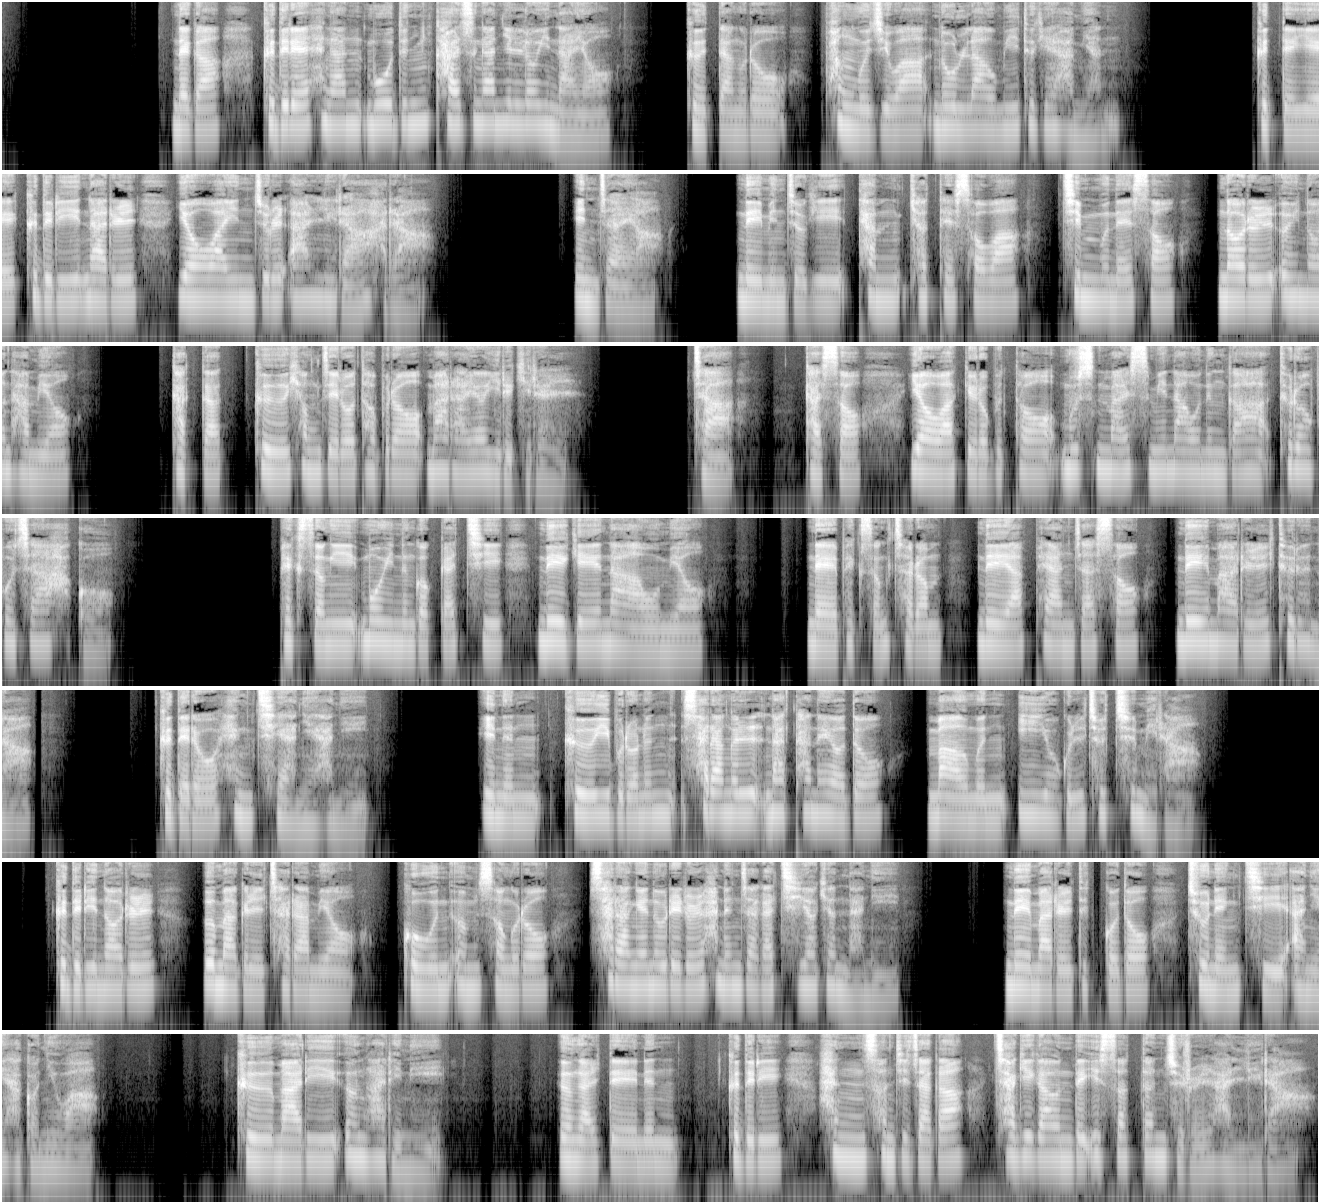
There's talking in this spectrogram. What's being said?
내가 그들의 행한 모든 가증한 일로 인하여 그 땅으로 황무지와 놀라움이 되게 하면 그때에 그들이 나를 여호와인 줄 알리라 하라. 인자야, 내 민족이 담 곁에서와 진문에서 너를 의논하며 각각 그 형제로 더불어 말하여 이르기를. 자 가서 여호와께로부터 무슨 말씀이 나오는가 들어보자 하고 백성이 모이는 것 같이 내게 나아오며 내 백성처럼 내 앞에 앉아서 내 말을 들으나 그대로 행치 아니하니. 이는 그 입으로는 사랑을 나타내어도 마음은 이욕을 조춤이라. 그들이 너를 음악을 잘하며 고운 음성으로 사랑의 노래를 하는 자 같이 여겼나니 내 말을 듣고도 준행치 아니하거니와 그 말이 응하리니 응할 때에는 그들이 한 선지자가 자기 가운데 있었던 줄을 알리라.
